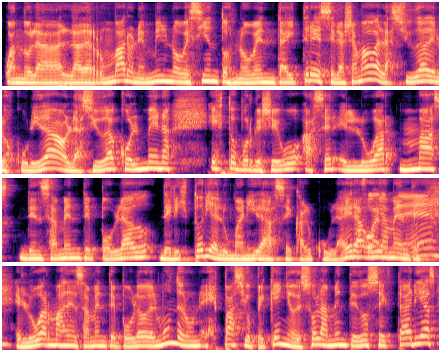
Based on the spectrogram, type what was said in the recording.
cuando la, derrumbaron en 1993. Se la llamaba la ciudad de la oscuridad o la ciudad colmena. Esto porque llegó a ser el lugar más densamente poblado de la historia de la humanidad, se calcula. Era obviamente ¿eh? el lugar más densamente poblado del mundo, en un espacio pequeño de solamente dos hectáreas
